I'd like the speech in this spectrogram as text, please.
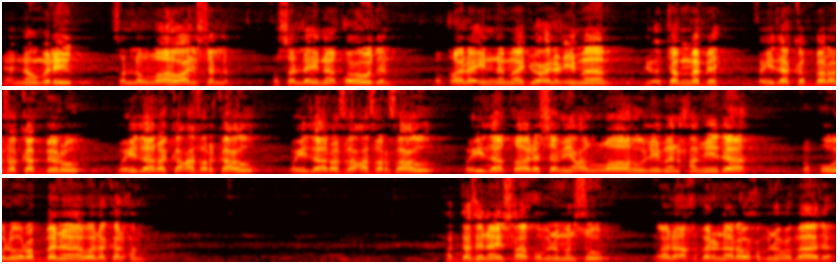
لأنه مريض صلى الله عليه وسلم. فصلينا قعودا وقال إنما جعل الإمام ليؤتم به. فإذا كبر فكبروا وإذا ركع فاركعوا وإذا رفع فارفعوا وإذا قال سمع الله لمن حمده فقولوا ربنا ولك الحمد. حدثنا إسحاق بن منصور قال أخبرنا روح بن عبادة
